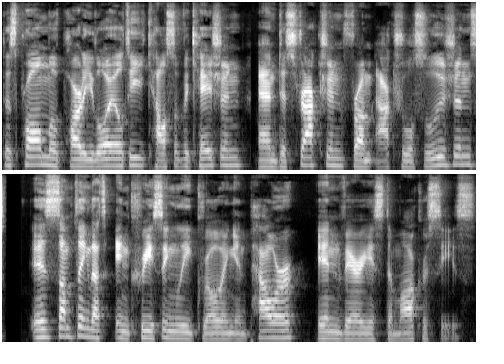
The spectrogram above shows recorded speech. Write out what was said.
this problem of party loyalty, calcification, and distraction from actual solutions is something that's increasingly growing in power in various democracies.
